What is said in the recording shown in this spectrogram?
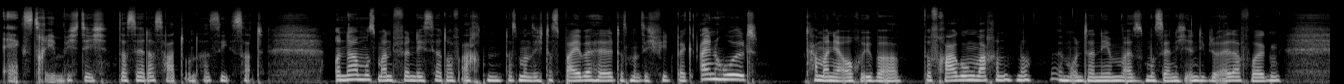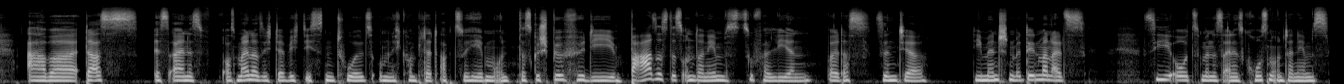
extrem wichtig, dass er das hat und dass sie es hat. Und da muss man, finde ich, sehr darauf achten, dass man sich das beibehält, dass man sich Feedback einholt. Kann man ja auch über Befragungen machen ne, im Unternehmen. Also es muss ja nicht individuell erfolgen. Aber das ist eines aus meiner Sicht der wichtigsten Tools, um nicht komplett abzuheben und das Gespür für die Basis des Unternehmens zu verlieren. Weil das sind ja die Menschen, mit denen man als CEO zumindest eines großen Unternehmens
